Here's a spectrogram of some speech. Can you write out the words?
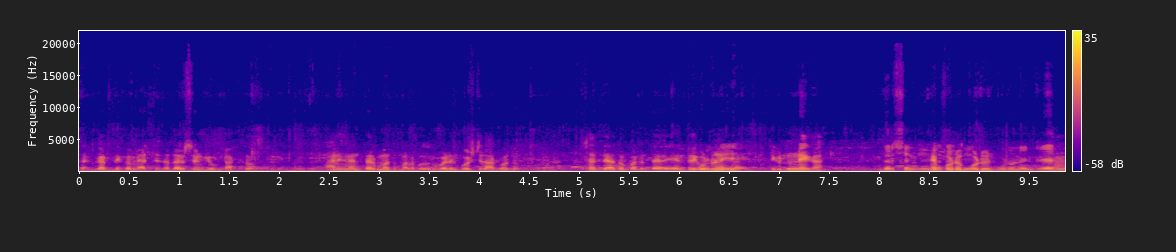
तर गर्दी कमी असते तर दर्शन घेऊन टाकतो. आणि नंतर मग तुम्हाला उर्वरित गोष्टी दाखवतो. सध्या तोपर्यंत एंट्री कुठून आहे? तिकडून नाही का? दर्शन पुढून- घेण्यासाठी पुढून. पुढून. एंट्री आहे.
